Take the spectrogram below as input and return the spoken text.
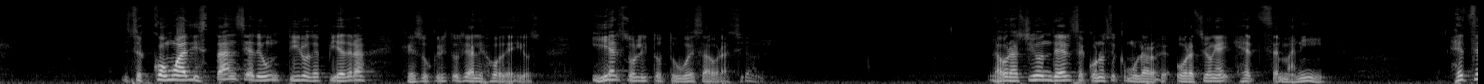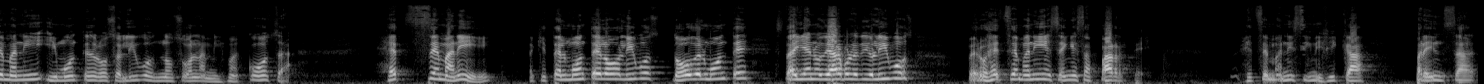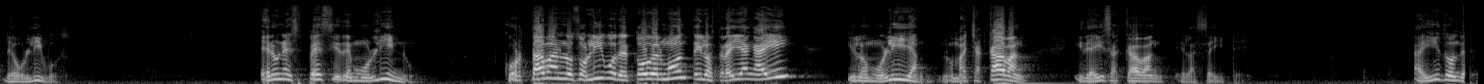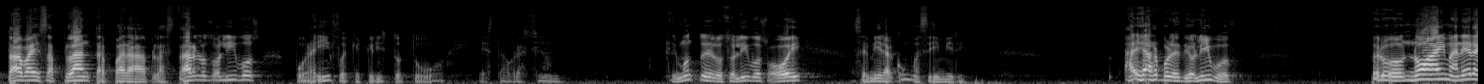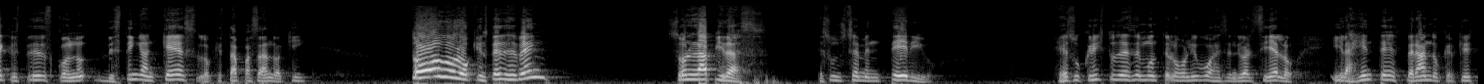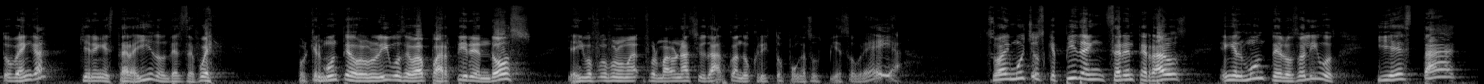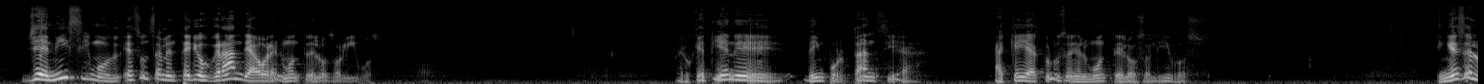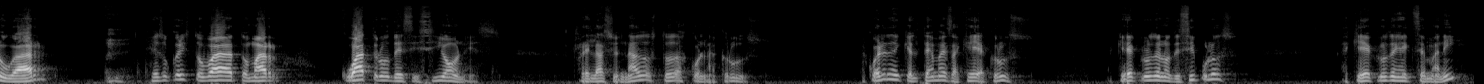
Dice, como a distancia de un tiro de piedra, Jesucristo se alejó de ellos y él solito tuvo esa oración. La oración de él se conoce como la oración en Getsemaní. Getsemaní y Monte de los Olivos no son la misma cosa. Getsemaní, aquí está el Monte de los Olivos, todo el monte está lleno de árboles de olivos, pero Getsemaní es en esa parte. Getsemaní significa prensa de olivos. Era una especie de molino. Cortaban los olivos de todo el monte y los traían ahí y lo molían, lo machacaban y de ahí sacaban el aceite. Ahí donde estaba esa planta para aplastar los olivos, por ahí fue que Cristo tuvo esta oración. El monte de los olivos hoy se mira como así, miren. Hay árboles de olivos, pero no hay manera que ustedes distingan qué es lo que está pasando aquí. Todo lo que ustedes ven son lápidas es un cementerio. Jesucristo desde el Monte de los Olivos ascendió al cielo y la gente esperando que Cristo venga quieren estar ahí donde Él se fue. Porque el Monte de Olivos se va a partir en dos y ahí va a formar una ciudad cuando Cristo ponga sus pies sobre ella. So, hay muchos que piden ser enterrados en el Monte de los Olivos y está llenísimo. Es un cementerio grande ahora el Monte de los Olivos. Pero ¿qué tiene de importancia aquella cruz en el Monte de los Olivos? En ese lugar, Jesucristo va a tomar cuatro decisiones relacionadas todas con la cruz. Acuérdense que el tema es aquella cruz. Aquella cruz de los discípulos, aquella cruz en Hexemaní.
